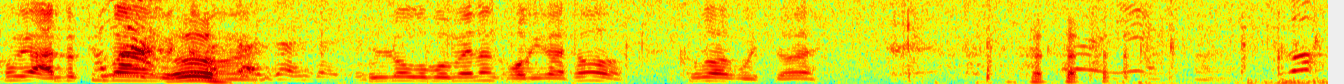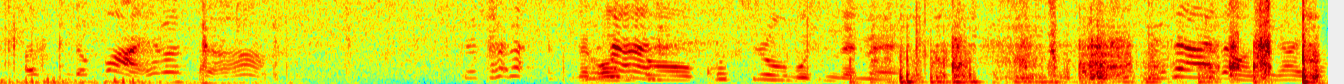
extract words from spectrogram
거기 암벽 등반 하는 거 있잖아 블로그 보면은 거기 가서 그거 하고 있어 몇번 안 해봤어요. 그 사람 근데 거기 또 코치로 모신다며 이상하다 언니가 이거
